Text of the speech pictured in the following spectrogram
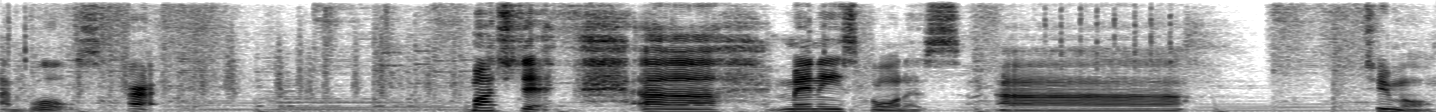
and walls. All right. Much death. Uh, many spawners. Uh, two more.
